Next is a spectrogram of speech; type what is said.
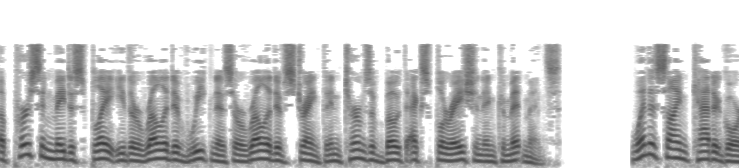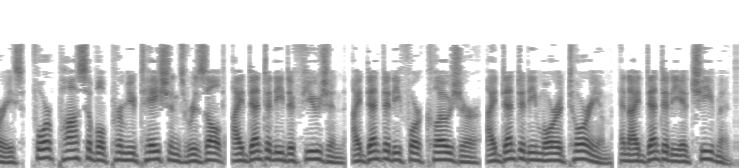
A person may display either relative weakness or relative strength in terms of both exploration and commitments. When assigned categories, four possible permutations result, identity diffusion, identity foreclosure, identity moratorium, and identity achievement.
